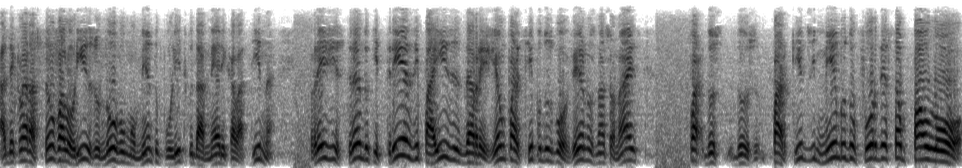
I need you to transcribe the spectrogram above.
A declaração valoriza o novo momento político da América Latina, registrando que 13 países da região participam dos governos nacionais, dos, dos partidos e membros do Foro de São Paulo.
